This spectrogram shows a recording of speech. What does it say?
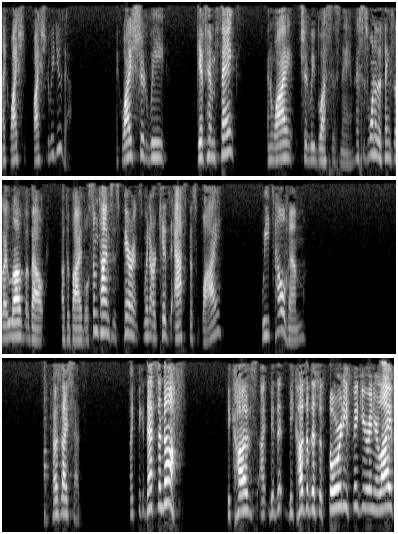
Like why should why should we do that? Like why should we give him thanks and why should we bless his name? This is one of the things that I love about uh, the Bible. Sometimes as parents when our kids ask us why, we tell them because I said like that's enough. Because I, because of this authority figure in your life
